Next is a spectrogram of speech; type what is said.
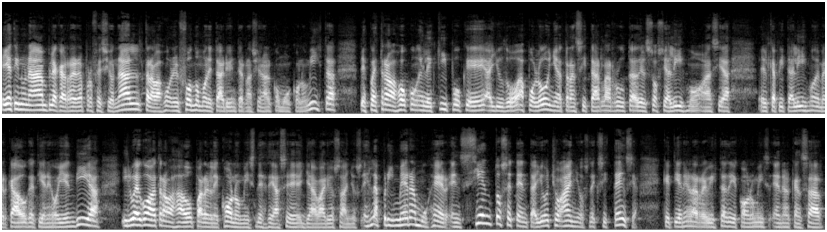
Ella tiene una amplia carrera profesional, trabajó en el Fondo Monetario Internacional como economista, después trabajó con el equipo que ayudó a Polonia a transitar la ruta del socialismo hacia el capitalismo de mercado que tiene hoy en día y luego ha trabajado para el Economist desde hace ya varios años. Es la primera mujer en 178 años de existencia que tiene la revista The Economist en alcanzar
